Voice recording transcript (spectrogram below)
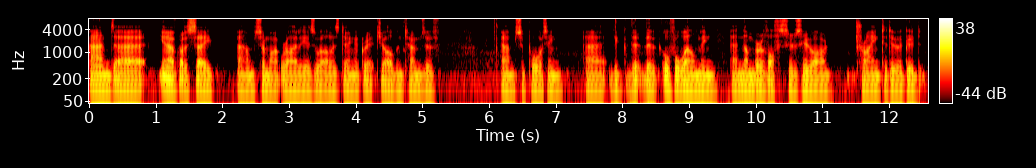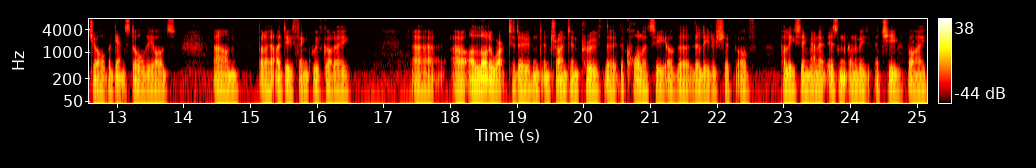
and uh, you know I've got to say um, Sir Mark Rowley as well is doing a great job in terms of um, supporting uh, the, the, the overwhelming uh, number of officers who are trying to do a good job against all the odds. Um, but I, I do think we've got a uh, a, lot of work to do in, in, trying to improve the, the quality of the, the leadership of policing, and it isn't going to be achieved by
